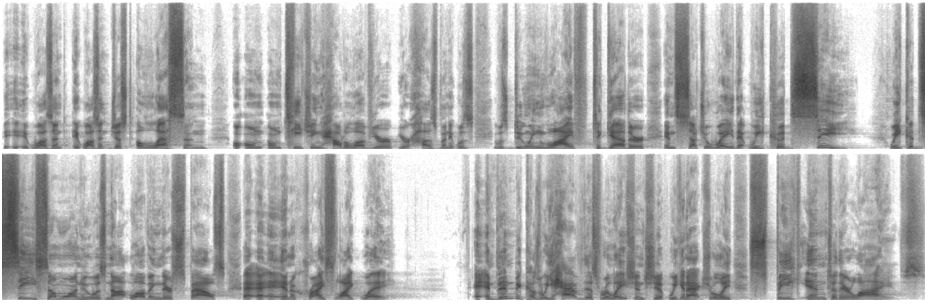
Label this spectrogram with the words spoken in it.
It, it, wasn't, it wasn't just a lesson on, on teaching how to love your, your husband. It was, it was doing life together in such a way that we could see. We could see someone who was not loving their spouse in a Christ like way. And then because we have this relationship, we can actually speak into their lives.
